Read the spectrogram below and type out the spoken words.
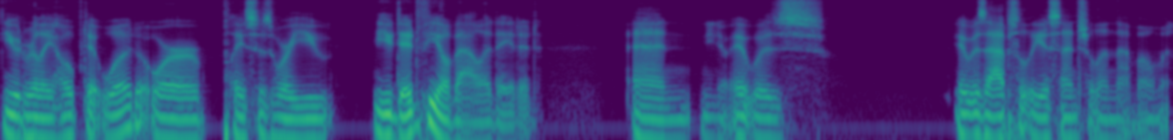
you'd really hoped it would, or places where you you did feel validated and you know it was it was absolutely essential in that moment.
